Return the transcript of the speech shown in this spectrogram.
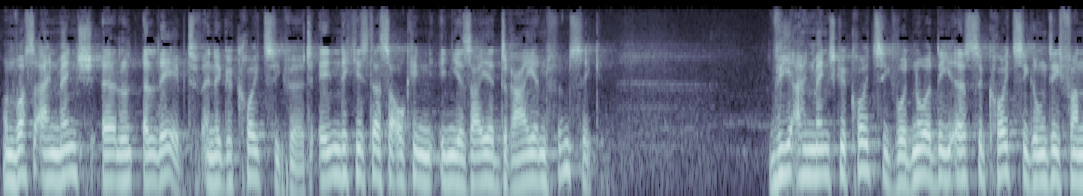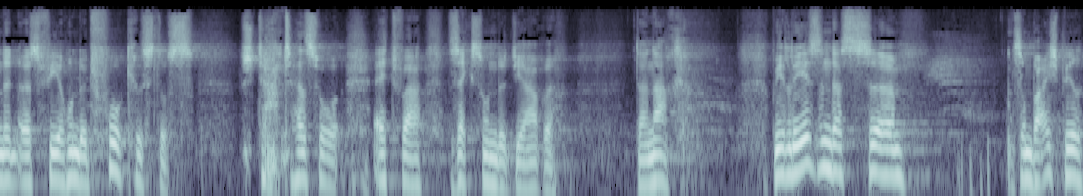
und was ein Mensch erlebt, wenn er gekreuzigt wird. Ähnlich ist das auch in, in Jesaja 53. Wie ein Mensch gekreuzigt wurde. Nur die erste Kreuzigung, die fanden erst 400 vor Christus statt, also etwa 600 Jahre danach. Wir lesen das äh, zum Beispiel,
